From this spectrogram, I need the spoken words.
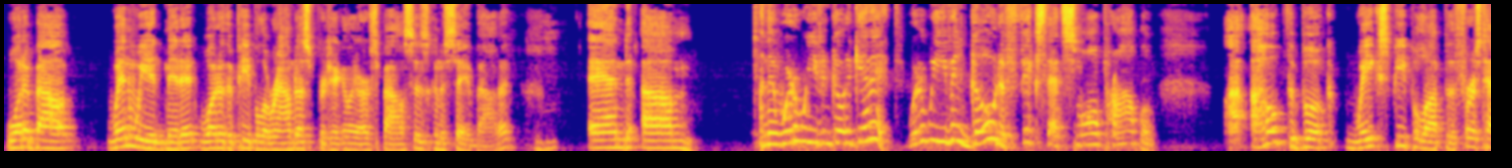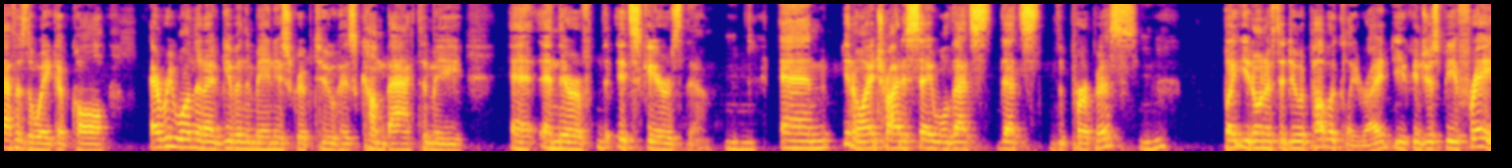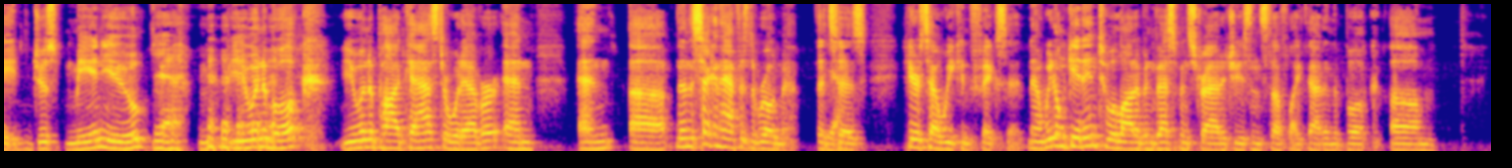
What about when we admit it? What are the people around us, particularly our spouses, going to say about it? And um, and then where do we even go to get it? Where do we even go to fix that small problem? I, I hope the book wakes people up. The first half is the wake up call. Everyone that I've given the manuscript to has come back to me, and, and they're it scares them. Mm-hmm. And you know, I try to say, well, that's that's the purpose. Mm-hmm. But you don't have to do it publicly, right? You can just be afraid, just me and you, Yeah. you in the book, you in the podcast, or whatever, and and uh, then the second half is the roadmap that Yeah. says here's how we can fix it. Now we don't get into a lot of investment strategies and stuff like that in the book. Um,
